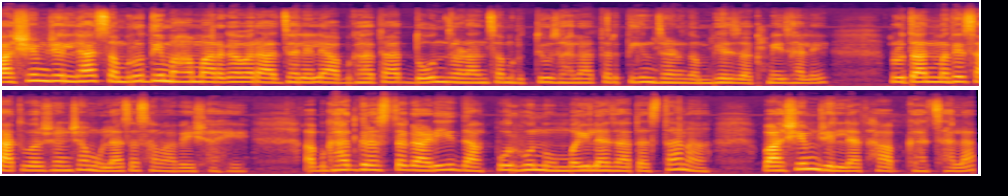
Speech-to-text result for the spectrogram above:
वाशिम जिल्ह्यात समृद्धी महामार्गावर आज झालेल्या अपघातात दोन जणांचा मृत्यू झाला तर तीन जण गंभीर जखमी झाले. मृतांमध्ये सात वर्षांच्या मुलाचा समावेश आहे. अपघातग्रस्त गाडी नागपूरहून मुंबईला जात असताना वाशिम जिल्ह्यात हा अपघात झाला.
